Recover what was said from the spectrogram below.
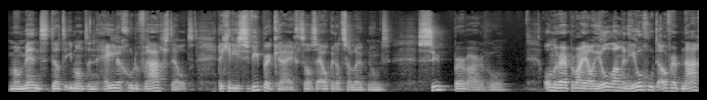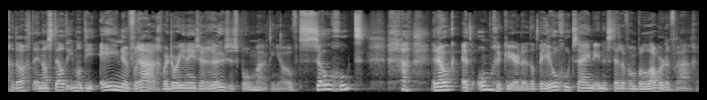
moment dat iemand een hele goede vraag stelt. Dat je die zwieper krijgt, zoals Elke dat zo leuk noemt. Super waardevol. Onderwerpen waar je al heel lang en heel goed over hebt nagedacht. En dan stelt iemand die ene vraag, waardoor je ineens een reuzensprong maakt in je hoofd. Zo goed. en ook het omgekeerde, dat we heel goed zijn in het stellen van belabberde vragen.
